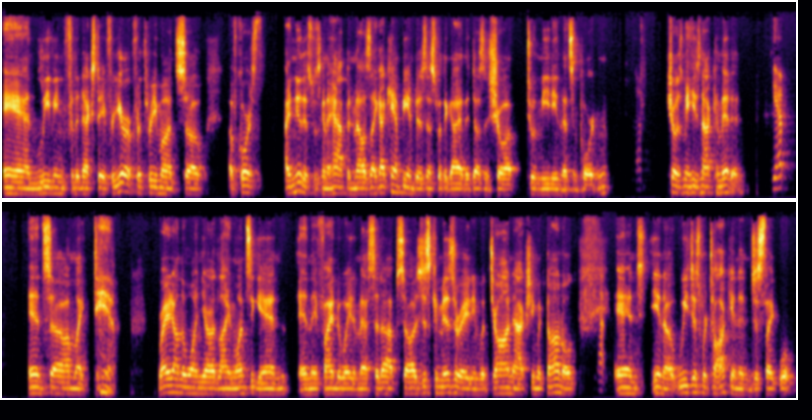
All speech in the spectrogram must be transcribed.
and leaving for the next day for Europe for three months. So, of course, I knew this was going to happen. Mel was like, I can't be in business with a guy that doesn't show up to a meeting that's important. Yep. Shows me he's not committed. Yep. And so I'm like, damn, right on the one yard line once again. And they find a way to mess it up. So I was just commiserating with John, actually, McDonald. Yep. And, you know, we just were talking and just like, well,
